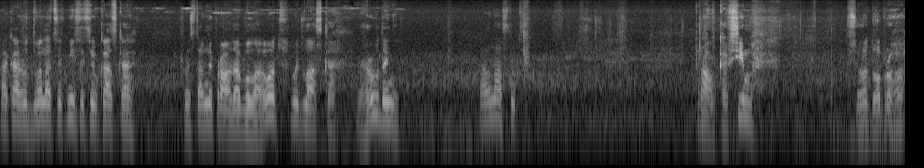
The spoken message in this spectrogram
А кажуть 12 місяців казка. Щось там неправда була. От, будь ласка, грудень. А в нас тут травка. Всім всього доброго.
